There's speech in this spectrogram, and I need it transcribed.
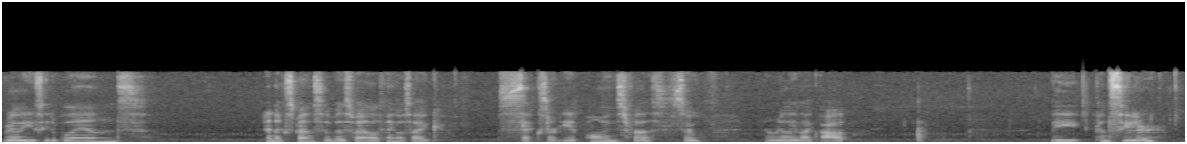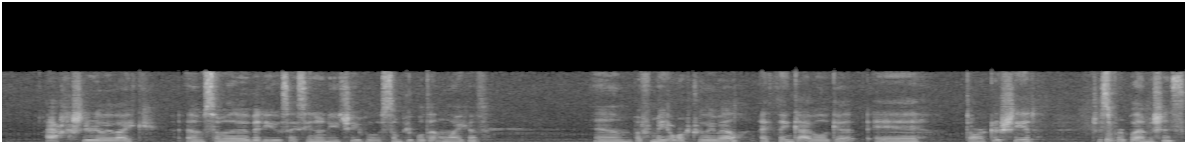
Really easy to blend. Inexpensive as well. I think it was like six or eight pounds for this. So I really like that. The concealer I actually really like. Um, some of the videos I've seen on YouTube, well, some people didn't like it um, but for me it worked really well. I think I will get a darker shade just for blemishes.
